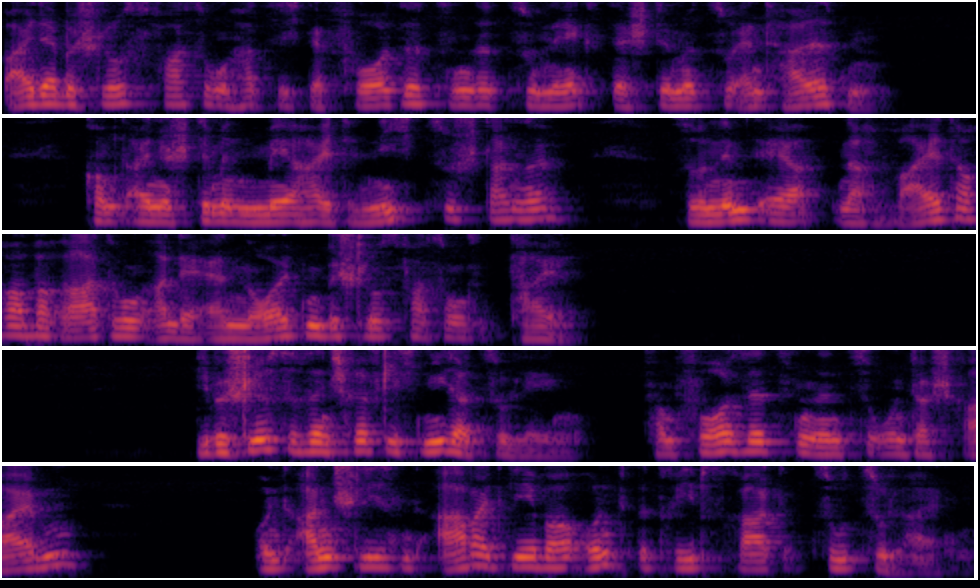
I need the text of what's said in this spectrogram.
Bei der Beschlussfassung hat sich der Vorsitzende zunächst der Stimme zu enthalten. Kommt eine Stimmenmehrheit nicht zustande, so nimmt er nach weiterer Beratung an der erneuten Beschlussfassung teil. Die Beschlüsse sind schriftlich niederzulegen, vom Vorsitzenden zu unterschreiben und anschließend Arbeitgeber und Betriebsrat zuzuleiten.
